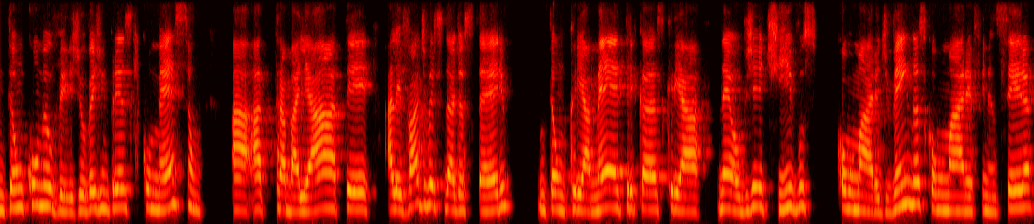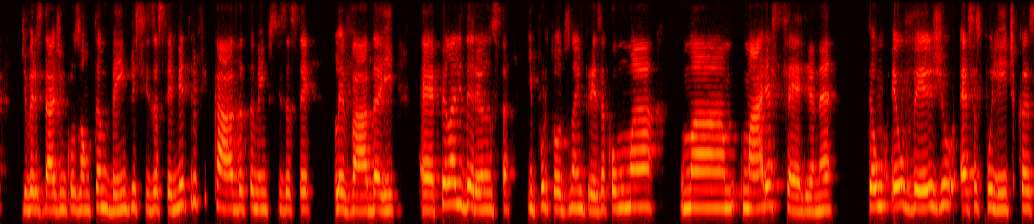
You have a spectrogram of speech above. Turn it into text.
Então, como eu vejo? Eu vejo empresas que começam a, a trabalhar, a, ter, a levar a diversidade a sério, então criar métricas, criar né, objetivos, como uma área de vendas, como uma área financeira, diversidade e inclusão também precisa ser metrificada, também precisa ser levada aí é, pela liderança e por todos na empresa como uma, uma, uma área séria, né? Então, eu vejo essas políticas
